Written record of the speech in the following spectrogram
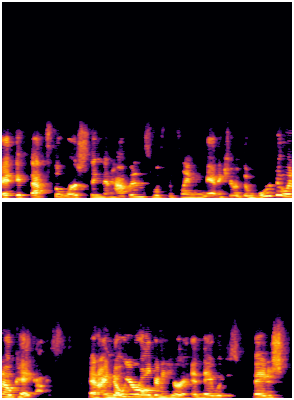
If that's the worst thing that happens was the flaming manicure, then we're doing okay, guys. And I know you're all gonna hear it. And they would just they just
